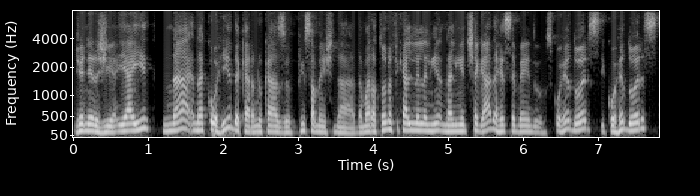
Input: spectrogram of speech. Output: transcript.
de energia. E aí, na, na corrida, cara, no caso, principalmente da, da maratona, ficar ali na linha, na linha de chegada, recebendo os corredores e corredoras,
